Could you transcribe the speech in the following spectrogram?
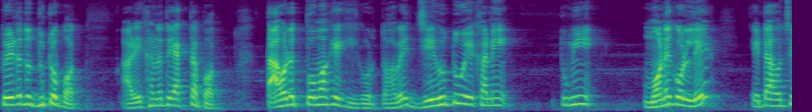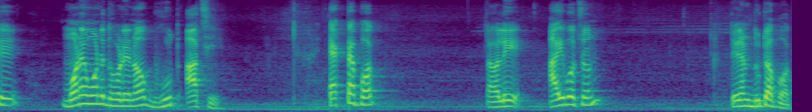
তো এটা তো দুটো পথ। আর এখানে তো একটা পথ। তাহলে তোমাকে কি করতে হবে? যেহেতু এখানে তুমি মনে করলে এটা হচ্ছে মনে মনে ধরে নাও, ভূত আছে। একটা পথ। তাহলে আই বচন, তো এখানে দুটা পথ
